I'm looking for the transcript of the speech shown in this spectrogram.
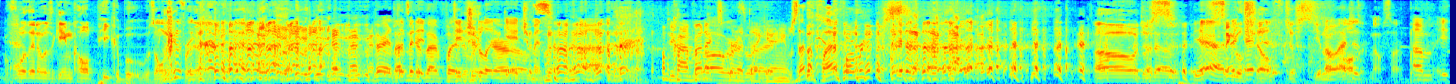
Before then, it was a game called Peekaboo. It was only for Very That's 'cause limited I played it with digital girls. engagement. I'm kind of an expert at that like- game. Was that a platformer? oh, just yeah, single eh, shelf. Just you know, I all just- the- no, sorry. Um, it,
